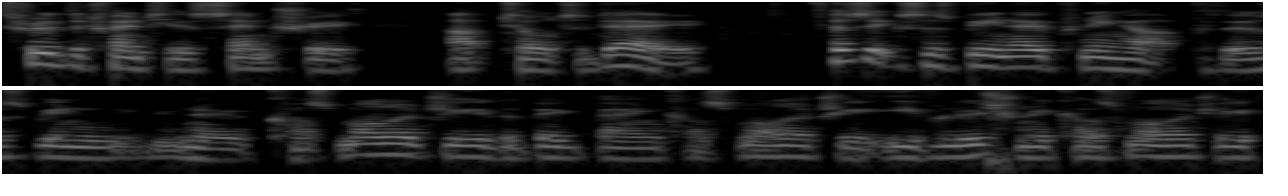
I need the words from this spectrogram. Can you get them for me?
through the 20th century up till today physics has been opening up. There's been, you know, cosmology, the Big Bang cosmology, evolutionary cosmology.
